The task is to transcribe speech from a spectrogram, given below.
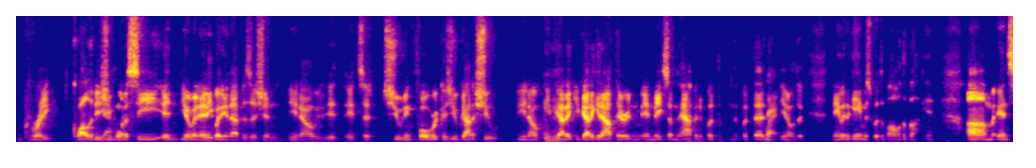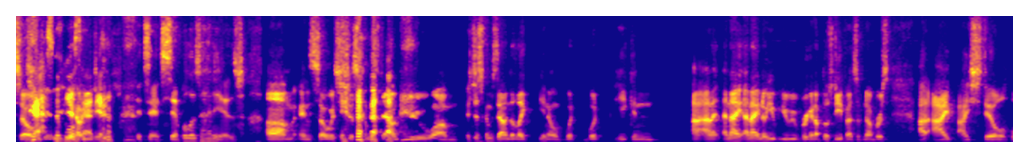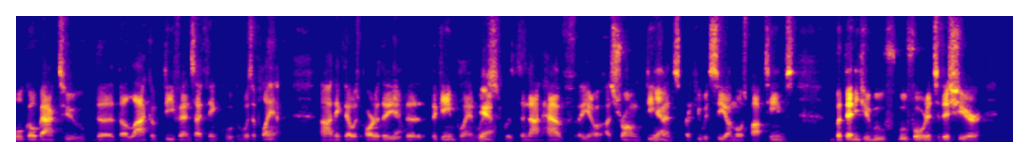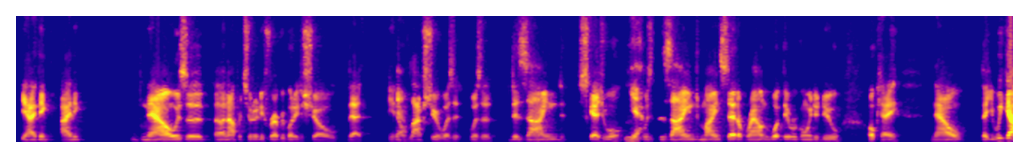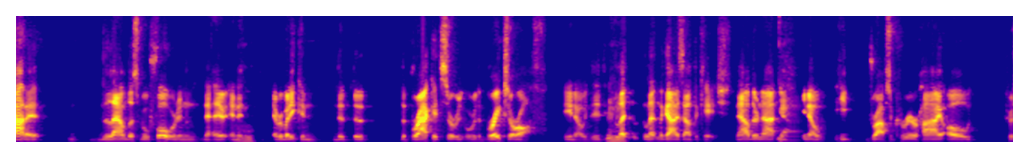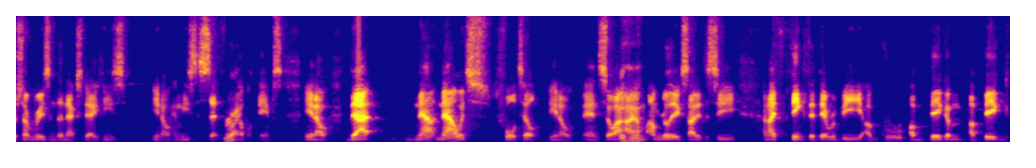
great qualities Yeah. you want to see in you know in anybody in that position. You know, it, it's a shooting forward because you've got to shoot. You know, you've Mhm. got to you got to get out there and, and make something happen. And put the put that Right. you know the name of the game is put the ball in the bucket. Um, and so Yeah, you know, that, yeah. it's as simple as that is. Um, and so it just comes down to um, it just comes down to like you know what what he can. I, I- and I and I know you you bringing up those defensive numbers. I I, I still will go back to the the lack of defense. I think was a plan. Uh, I think that was part of the Yeah. the, the game plan was Yeah. was to not have you know a strong Yeah. defense like you would see on most pop teams. But then as you move move forward into this year, yeah, I think I think now is a an opportunity for everybody to show that you know Yeah. last year was it was a designed schedule Yeah. was a designed mindset around what they were going to do okay now that we got it now let's move forward and and it, Mhm. everybody can the the the brackets or or the breaks are off You know, mm-hmm. let, letting the guys out the cage. Now they're not. Yeah. You know, he drops a career high. Oh, for some reason, the next day he's you know he needs to sit for right. a couple of games. You know that now now it's full tilt. You know, and so I, mm-hmm. I'm I'm really excited to see. And I think that there would be a a big um, a big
